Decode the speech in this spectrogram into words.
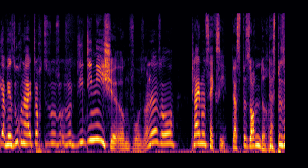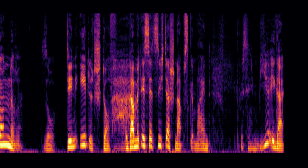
ja, wir suchen halt doch so, so, so die, die Nische irgendwo, so, ne? So klein und sexy. das Besondere. Das Besondere. so. Den Edelstoff. Und damit ist jetzt nicht der Schnaps gemeint. Ist das ein Bier? Egal.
